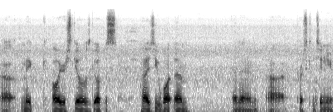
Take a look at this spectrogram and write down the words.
uh, make all your skills go up as high as you want them and then uh, press continue.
